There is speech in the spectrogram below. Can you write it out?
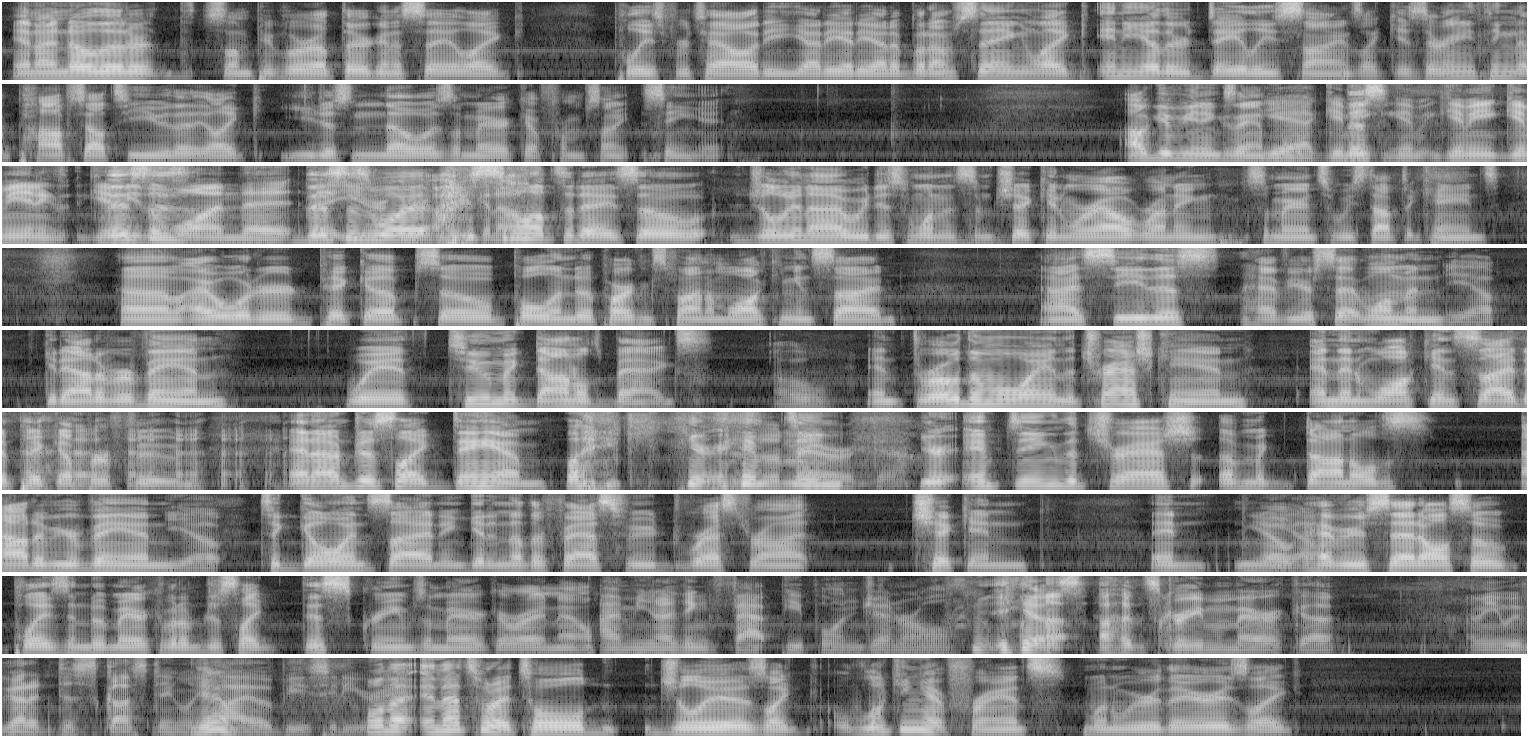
And I know that are, some people are out there going to say like police brutality, yada yada yada. But I'm saying like any other daily signs. Like, is there anything that pops out to you that like you just know is America from seeing it? I'll give you an example. Yeah. Give This- me, give me, give me, give me an, ex- give me this the is- one that. this that is what I saw Of. today. So Julie and I, we just wanted some chicken. We're out running some errands, so we stopped at Cane's. Um, I ordered pickup, so pull into a parking spot. and I'm walking inside, and I see this heavier set woman Yep. get out of her van with two McDonald's bags Oh. and throw them away in the trash can and then walk inside to pick up her food. and I'm just like, damn, like you're This is emptying America. you're emptying the trash of McDonald's out of your van Yep. to go inside and get another fast food restaurant chicken and you know Yep. heavier set also plays into america but i'm just like this screams america right now I mean, I think fat people in general. yes scream America. I mean, we've got a disgustingly Yeah. high obesity rate. well that, and that's what i told julia is like looking at france when we were there is like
